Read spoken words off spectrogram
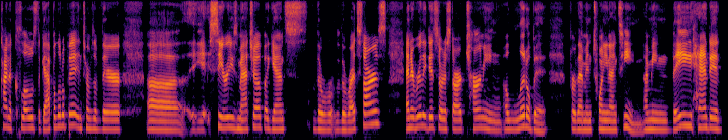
kind of close the gap a little bit in terms of their uh series matchup against the the Red Stars and it really did sort of start turning a little bit for them in 2019. I mean, they handed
